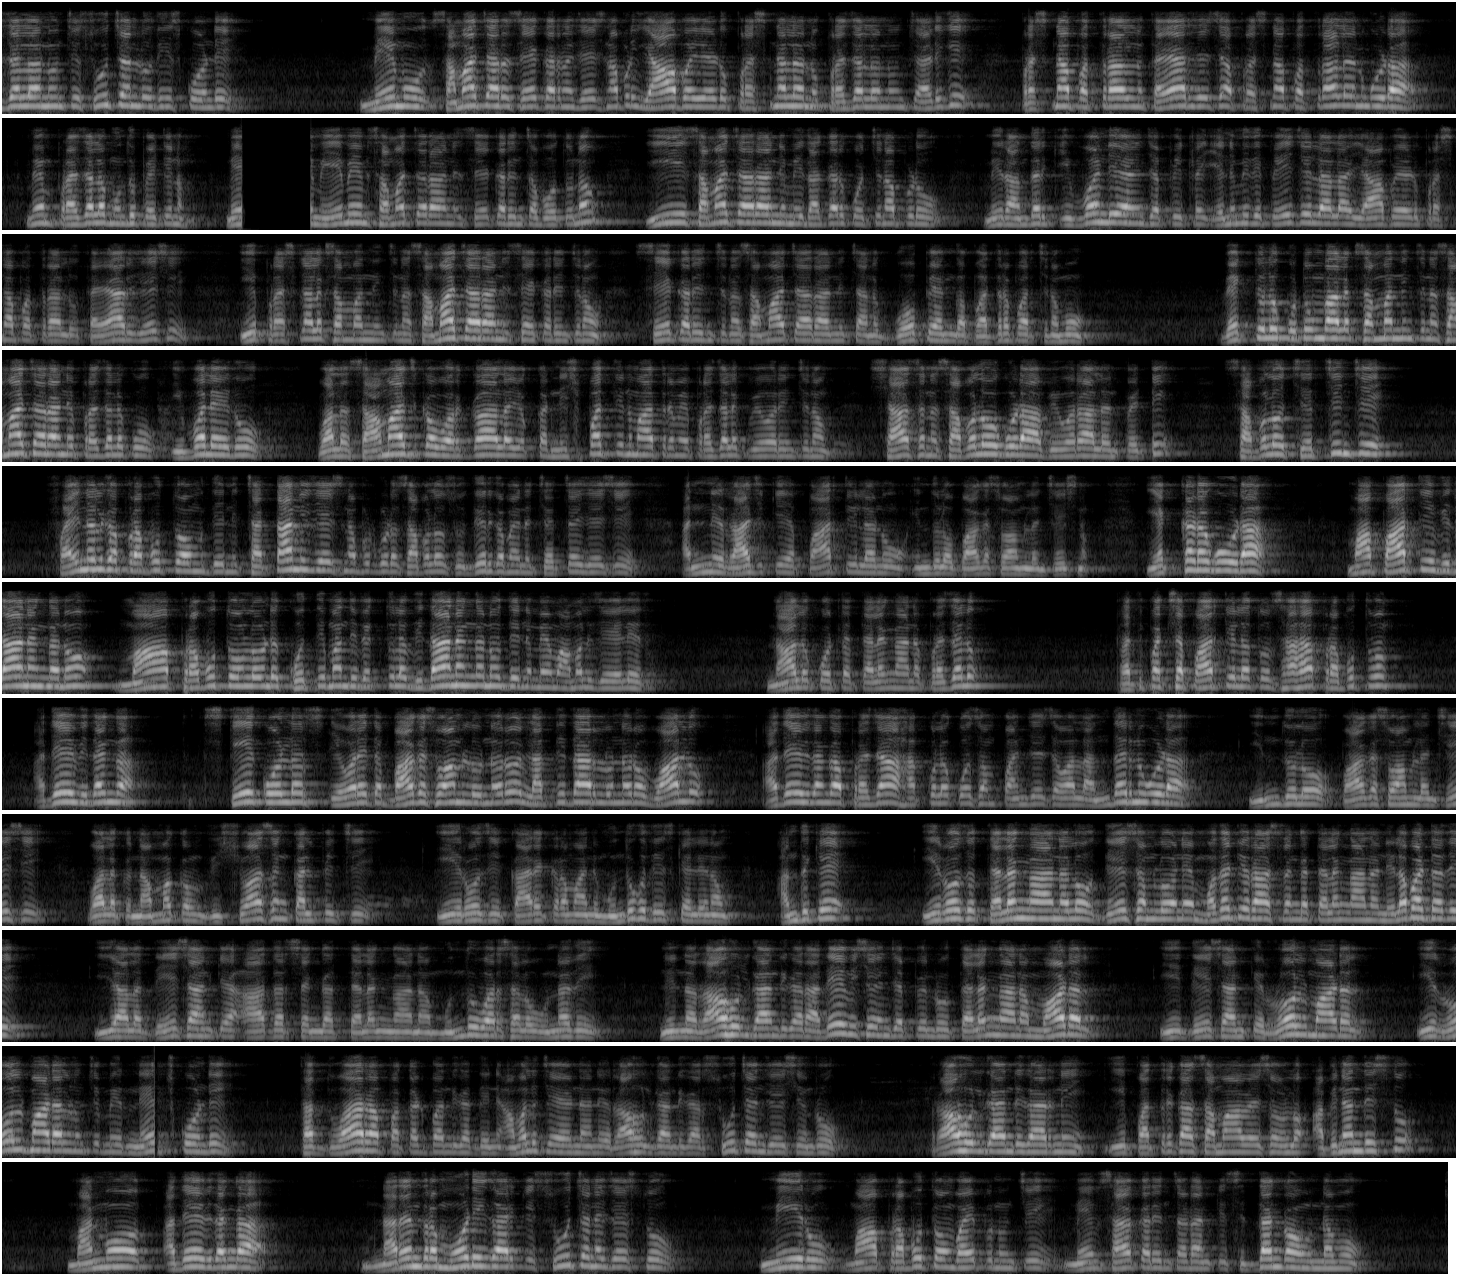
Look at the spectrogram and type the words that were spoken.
ప్రజల నుంచి సూచనలు తీసుకోండి. మేము సమాచార సేకరణ చేసినప్పుడు యాభై ఏడు ప్రశ్నలను ప్రజల నుంచి అడిగి ప్రశ్నాపత్రాలను తయారు చేసి ఆ ప్రశ్నాపత్రాలను కూడా మేము ప్రజల ముందు పెట్టినాం. మేము ఏమేమి సమాచారాన్ని సేకరించబోతున్నాం ఈ సమాచారాన్ని మీ దగ్గరకు వచ్చినప్పుడు మీరు అందరికి ఇవ్వండి అని చెప్పి ఇట్లా ఎనిమిది పేజీల యాభై ఏడు ప్రశ్నపత్రాలు తయారు చేసి ఈ ప్రశ్నలకు సంబంధించిన సమాచారాన్ని సేకరించడం సేకరించిన సమాచారాన్ని చాలా గోప్యంగా భద్రపరచడము వ్యక్తులు కుటుంబాలకు సంబంధించిన సమాచారాన్ని ప్రజలకు ఇవ్వలేదు. వాళ్ళ సామాజిక వర్గాల యొక్క నిష్పత్తిని మాత్రమే ప్రజలకు వివరించడం శాసనసభలో కూడా వివరాలను పెట్టి సభలో చర్చించి ఫైనల్గా ప్రభుత్వం దీన్ని చట్టాన్ని చేసినప్పుడు కూడా సభలో సుదీర్ఘమైన చర్చ చేసి అన్ని రాజకీయ పార్టీలను ఇందులో భాగస్వాములను చేసినాం. ఎక్కడ కూడా మా పార్టీ విధానంగానో మా ప్రభుత్వంలో ఉండే కొద్దిమంది వ్యక్తుల విధానంగానో దీన్ని మేము అమలు చేయలేదు. నాలుగు కోట్ల తెలంగాణ ప్రజలు ప్రతిపక్ష పార్టీలతో సహా ప్రభుత్వం అదేవిధంగా స్టేక్ హోల్డర్స్ ఎవరైతే భాగస్వాములు ఉన్నారో లబ్ధిదారులు ఉన్నారో వాళ్ళు అదేవిధంగా ప్రజా హక్కుల కోసం పనిచేసే వాళ్ళందరినీ కూడా ఇందులో భాగస్వాములను చేసి వాళ్ళకు నమ్మకం విశ్వాసం కల్పించి ఈరోజు ఈ కార్యక్రమాన్ని ముందుకు తీసుకెళ్ళినాం. అందుకే ఈరోజు తెలంగాణలో దేశంలోనే మొదటి రాష్ట్రంగా తెలంగాణ నిలబడ్డది. ఇవాళ దేశానికి ఆదర్శంగా తెలంగాణ ముందు వరుసలో ఉన్నది. నిన్న రాహుల్ గాంధీ గారు అదే విషయం చెప్పిండ్రు తెలంగాణ మోడల్ ఈ దేశానికి రోల్ మోడల్. ఈ రోల్ మోడల్ నుంచి మీరు నేర్చుకోండి. తద్వారా పకడ్బందీగా దీన్ని అమలు చేయండి అని రాహుల్ గాంధీ గారు సూచన చేసిండ్రు. రాహుల్ గాంధీ గారిని ఈ పత్రికా సమావేశంలో అభినందిస్తూ మన్మో అదేవిధంగా నరేంద్ర మోడీ గారికి సూచన చేస్తూ మీరు మా ప్రభుత్వం వైపు నుంచి మేము సహకరించడానికి సిద్ధంగా ఉన్నాము.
